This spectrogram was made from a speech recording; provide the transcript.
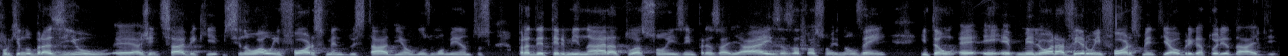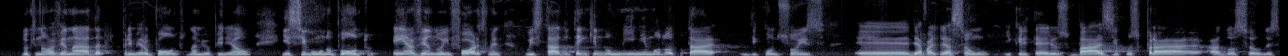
porque no Brasil é, a gente sabe que se não há o enforcement do Estado em alguns momentos para determinar atuações empresariais, as atuações não vêm. Então é, é, é, melhor haver o enforcement e a obrigatoriedade do que não haver nada, primeiro ponto, na minha opinião. E segundo ponto, em havendo o enforcement, o Estado tem que, no mínimo, dotar de condições é, de avaliação e critérios básicos para a adoção desse,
